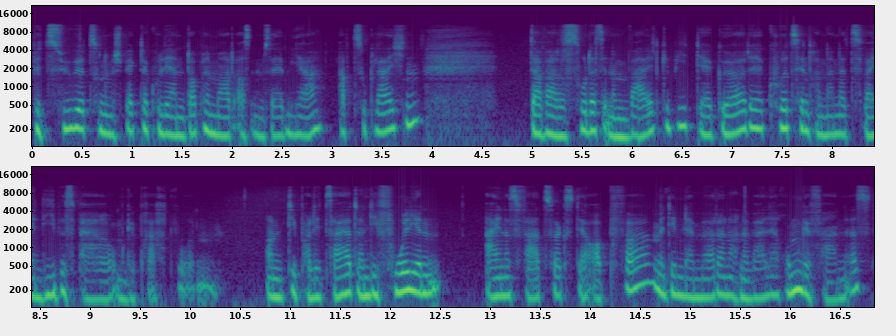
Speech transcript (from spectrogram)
Bezüge zu einem spektakulären Doppelmord aus demselben Jahr abzugleichen. Da war es so, dass in einem Waldgebiet der Görde kurz hintereinander zwei Liebespaare umgebracht wurden. Und die Polizei hat dann die Folien eines Fahrzeugs der Opfer, mit dem der Mörder noch eine Weile herumgefahren ist,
